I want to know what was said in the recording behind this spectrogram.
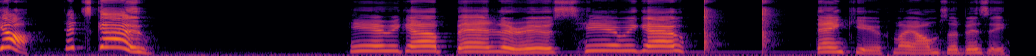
Yeah, let's go. Here we go, Belarus. Here we go. Thank you. My arms are busy.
